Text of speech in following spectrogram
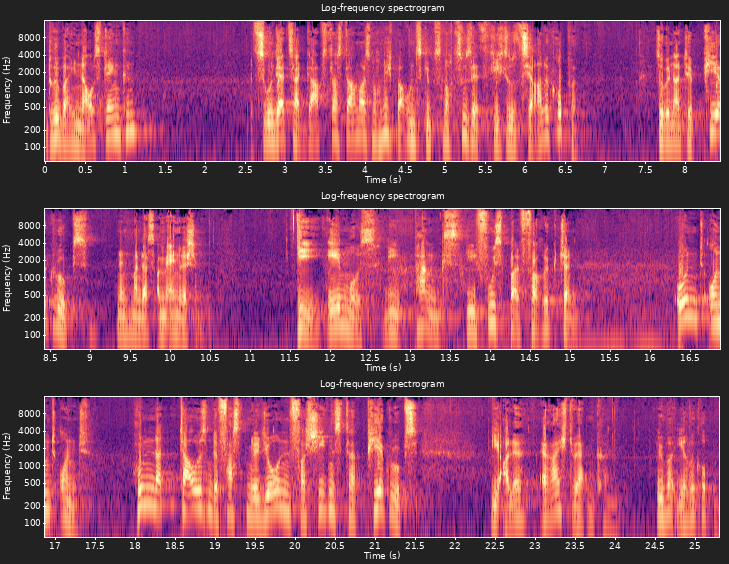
darüber hinausdenken, zu der Zeit gab es das damals noch nicht, bei uns gibt es noch zusätzlich soziale Gruppe, sogenannte Peer Groups nennt man das am Englischen. Die Emos, die Punks, die Fußballverrückten und, und, und. Hunderttausende, fast Millionen verschiedenster Peer Groups, die alle erreicht werden können über ihre Gruppen.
